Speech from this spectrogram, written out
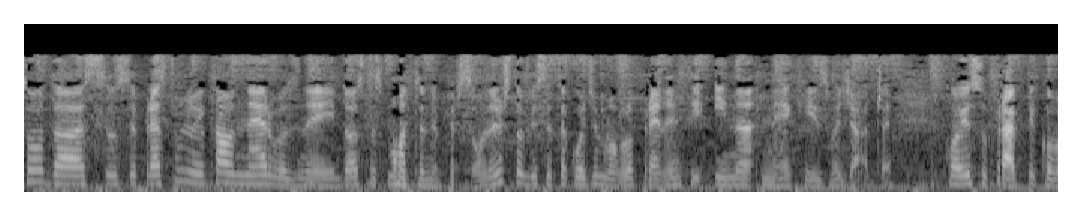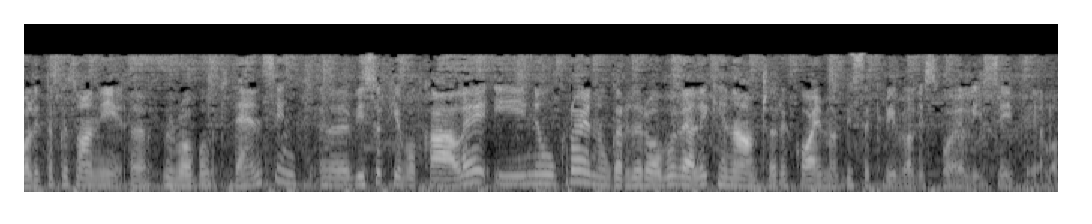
to da su se predstavljali kao nervozne i dosta smotane persone, što bi se takođe moglo preneti i na neke izvođače koji su praktikovali takozvani uh, robot dancing, uh, visoke vokale i neukrojenu garderobu velike naočare kojima bi sakrivali svoje lice i telo.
